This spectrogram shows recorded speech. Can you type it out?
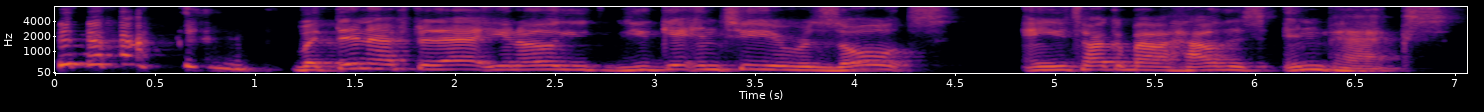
but then after that, you know, you you get into your results and you talk about how this impacts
